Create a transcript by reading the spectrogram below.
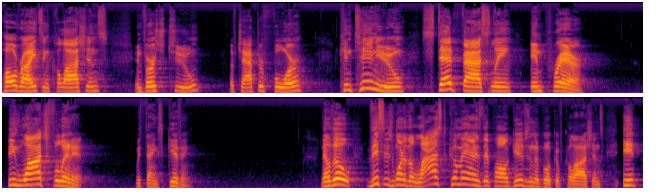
Paul writes in Colossians, in verse 2 of chapter 4 continue steadfastly in prayer, being watchful in it with thanksgiving. Now, though this is one of the last commands that Paul gives in the book of Colossians, it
